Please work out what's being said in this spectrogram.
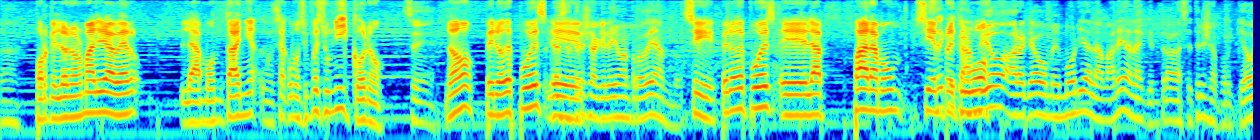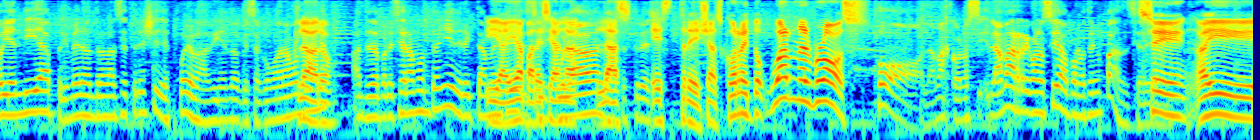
Ah, Porque lo normal era ver la montaña, o sea, como si fuese un icono, sí. ¿no? Pero después. Y las eh, estrellas que le iban rodeando. sí, pero después eh, la Paramount siempre sé que tuvo. cambió, ahora que hago memoria, la manera en la que entraban las estrellas. Porque hoy en día primero entran las estrellas y después vas viendo que se acomoda la montaña. Claro. Antes aparecía la montaña y directamente Y ahí aparecían la- las estrellas. estrellas. Correcto. Warner Bros. Oh, la, más conoci- la más reconocida por nuestra infancia. Sí, ahí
